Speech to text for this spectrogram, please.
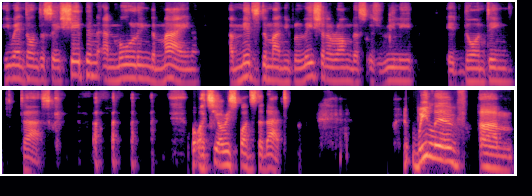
he went on to say shaping and molding the mind amidst the manipulation around us is really a daunting task. What's your response to that? We live, um,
